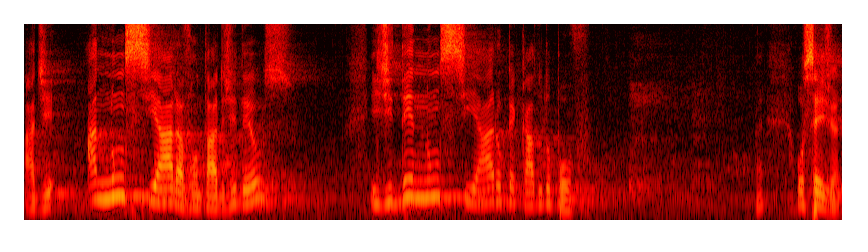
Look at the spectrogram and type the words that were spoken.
A de anunciar a vontade de Deus e de denunciar o pecado do povo. Né? Ou seja,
